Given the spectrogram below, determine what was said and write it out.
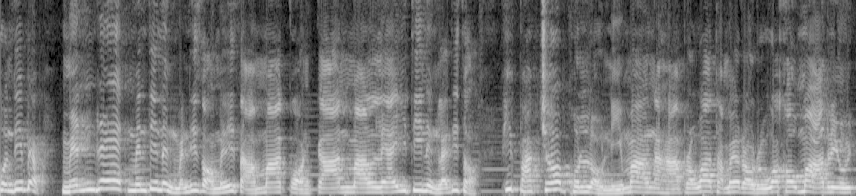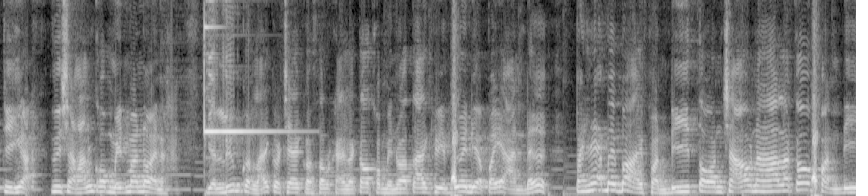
คนที่แบบเม้นแรกเม้นที่ 1 เม้นที่ 2 เม้นที่ 3 มาก่อนการมาแล้วที่ 1 และที่ 2 พี่ปักชอบคนเหล่านี้มากนะฮะ เพราะว่าทำให้เรารู้ว่าเขามาเร็วจริงอะคือฉะนั้นคอมเมนต์มาหน่อยนะอย่าลืมกดไลค์ กดแชร์ กด subscribe แล้วก็คอมเมนต์มาใต้คลิปด้วยเดี๋ยวไปอ่านเด้อ ไปแล้วบายบายฝันดีตอนเช้านะฮะ แล้วก็ฝันดี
